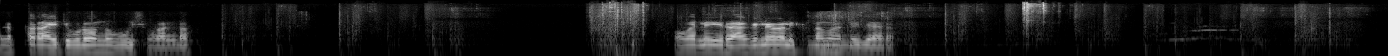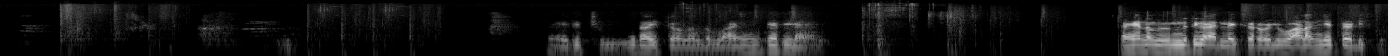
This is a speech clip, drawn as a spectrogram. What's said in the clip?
ഇപ്പൊ റൈറ്റ് കൂടെ വന്ന് പൂശും കണ്ടോ? വല്ല ഇറാഖിലെ കളിക്കണം എന്റെ വിചാരം. ഒരു ചൂടായിട്ട് വന്നുണ്ട് ഭയങ്കര. അങ്ങനെ നിന്നിട്ട് കാര്യമില്ല സാർ ഒരു വളഞ്ഞിട്ട് അടിക്കും.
